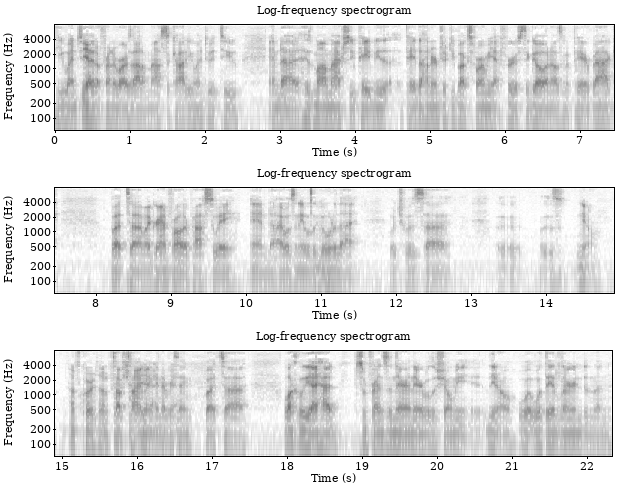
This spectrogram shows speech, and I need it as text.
he went to Yeah. it. A friend of ours, Adam Masticotti, went to it too. And uh, his mom actually paid me the, paid the 150 bucks for me at first to go, and I was going to pay her back. But uh, my grandfather passed away, and I wasn't able to go to that, which was, uh, uh, was you know Of course, tough timing yeah, and yeah. everything. But uh, luckily, I had some friends in there, and they were able to show me, you know, what, what they had learned, and then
